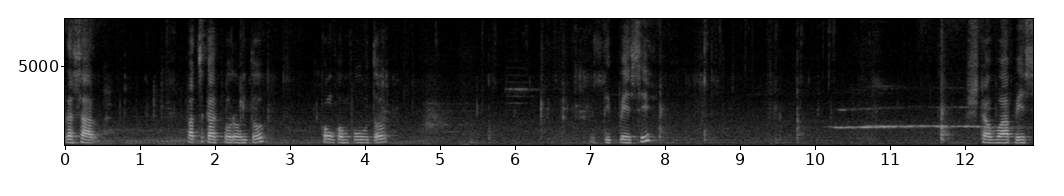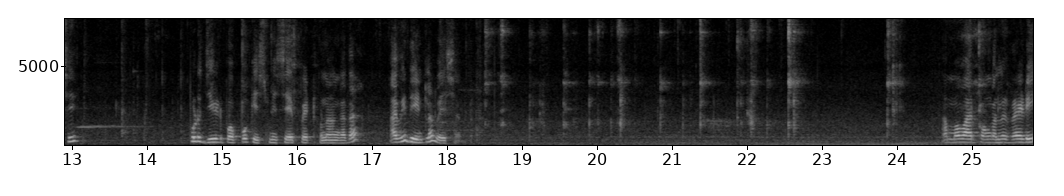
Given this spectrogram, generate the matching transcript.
ప్రసాదం. పచ్చకర్పూరంతో కుంకుమ పువ్వుతో తిప్పేసి స్టవ్ ఆపేసి ఇప్పుడు జీడిపప్పు కిస్మిస్ వేసి పెట్టుకున్నాం కదా అవి దీంట్లో వేసాం అమ్మవారి పొంగల్ రెడీ.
